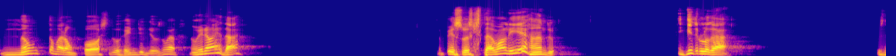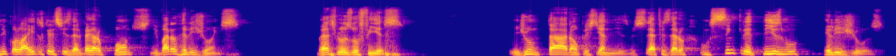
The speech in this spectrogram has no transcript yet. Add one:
não tomarão posse do reino de Deus, não, não irão herdar pessoas que estavam ali errando. Em quinto lugar, os nicolaítas, o que eles fizeram? Pegaram pontos de várias religiões, várias filosofias, e juntaram ao cristianismo. Isso é, fizeram um sincretismo religioso.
